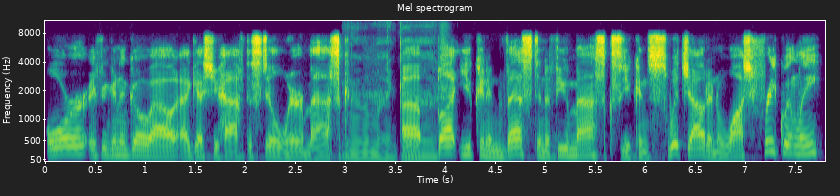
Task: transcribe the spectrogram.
Or if you're going to go out, I guess you have to still wear a mask. Oh my Uh, god. but you can invest in a few masks you can switch out and wash frequently.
